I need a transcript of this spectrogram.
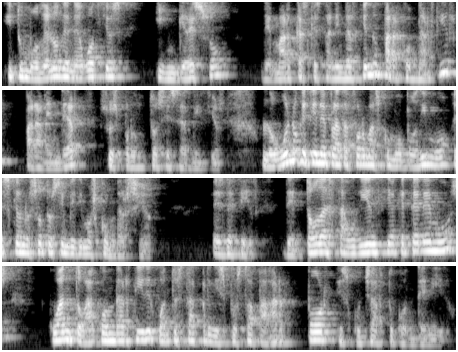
Y tu modelo de negocio es ingreso de marcas que están invirtiendo para convertir, para vender sus productos y servicios. Lo bueno que tiene plataformas como Podimo es que nosotros invertimos conversión. Es decir, de toda esta audiencia que tenemos, cuánto ha convertido y cuánto está predispuesto a pagar por escuchar tu contenido.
